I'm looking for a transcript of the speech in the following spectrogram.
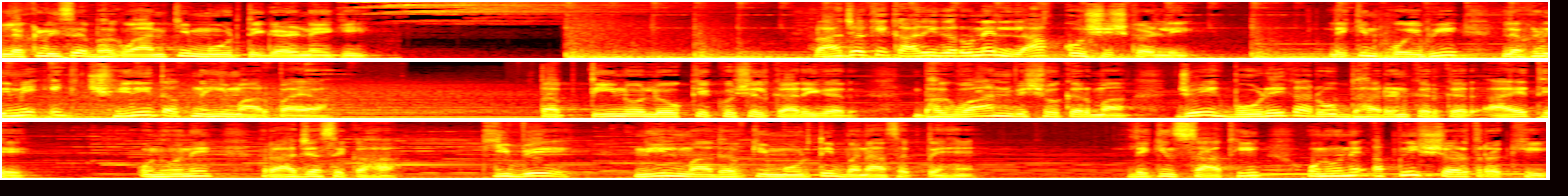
लकड़ी से भगवान की मूर्ति गढ़ने की। राजा के कारीगरों ने लाख कोशिश कर ली, लेकिन कोई भी लकड़ी में एक छेनी तक नहीं मार पाया। तब तीनों लोग के कुशल कारीगर भगवान विश्वकर्मा, जो एक बूढ़े का रूप धारण कर कर आए थे, उन्होंने राजा से कहा कि वे नील माधव की मूर्ति बना सकते हैं। लेकिन साथ ही उन्होंने अपनी शर्त रखी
